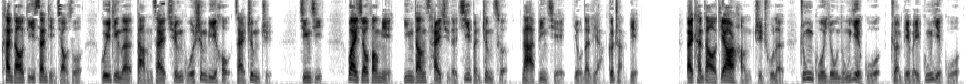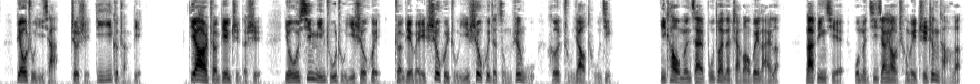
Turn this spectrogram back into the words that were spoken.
看到第三点叫做规定了党在全国胜利后在政治、经济、外交方面应当采取的基本政策，那并且有了两个转变。来看到第二行指出了中国由农业国转变为工业国，标注一下，这是第一个转变。第二转变指的是由新民主主义社会转变为社会主义社会的总任务和主要途径。你看我们在不断的展望未来了，那并且我们即将要成为执政党了，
